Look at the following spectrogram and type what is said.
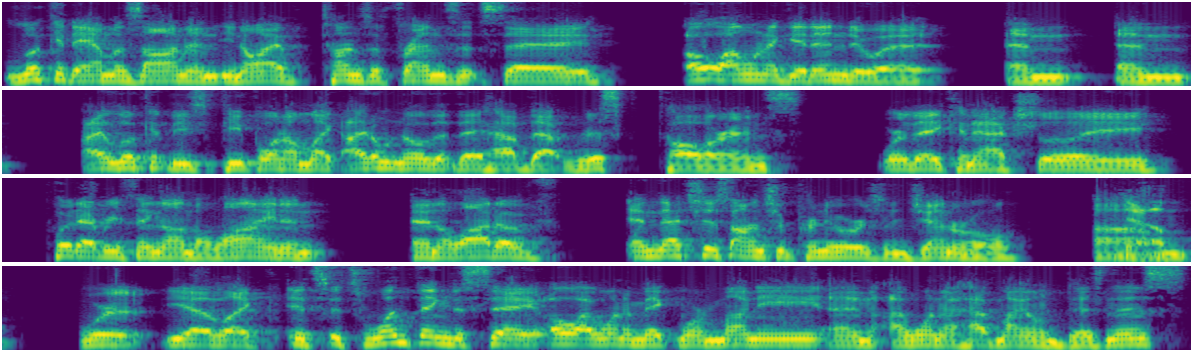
look at Amazon and you know I have tons of friends that say oh I want to get into it and and I look at these people and I'm like, I don't know that they have that risk tolerance where they can actually put everything on the line. And and a lot of and that's just entrepreneurs in general. Um, yep. Where yeah, like it's it's one thing to say, oh, I want to make more money and I want to have my own business,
